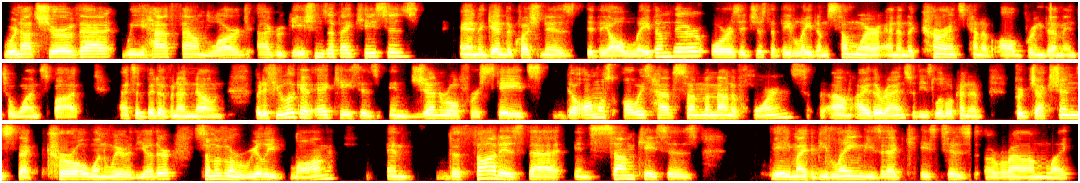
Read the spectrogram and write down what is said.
We're not sure of that. We have found large aggregations of egg cases. And again, the question is, did they all lay them there, or is it just that they lay them somewhere and then the currents kind of all bring them into one spot? That's a bit of an unknown. But if you look at egg cases in general for skates, they'll almost always have some amount of horns on either end. So these little kind of projections that curl one way or the other. Some of them are really long. And the thought is that in some cases, they might be laying these egg cases around like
